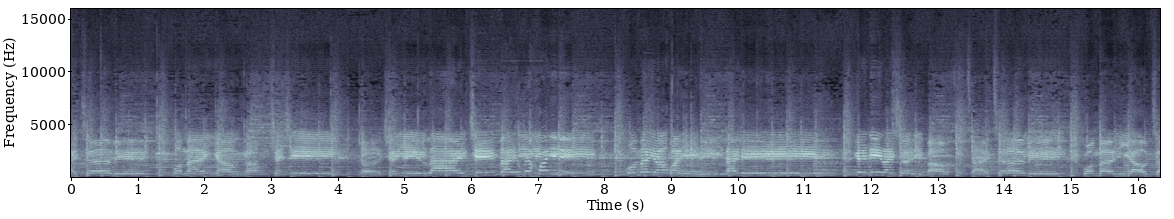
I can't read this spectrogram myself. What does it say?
在这里。我们要用全心和全意来敬拜。我们要欢迎你，我们要欢迎你来临，愿你来设立宝座在这里。我们要张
